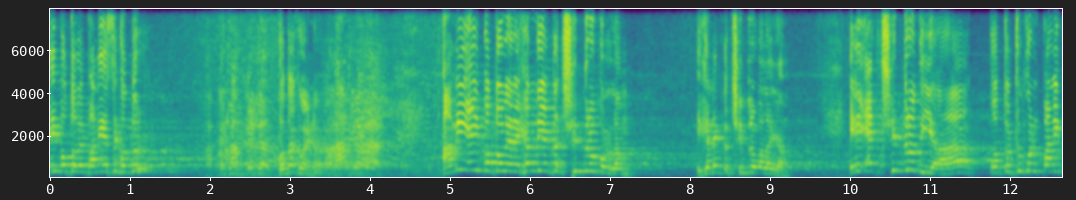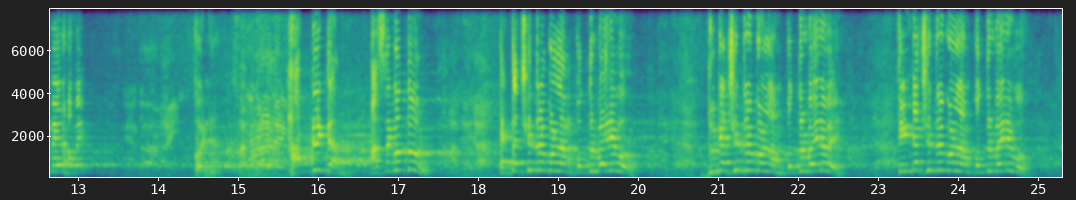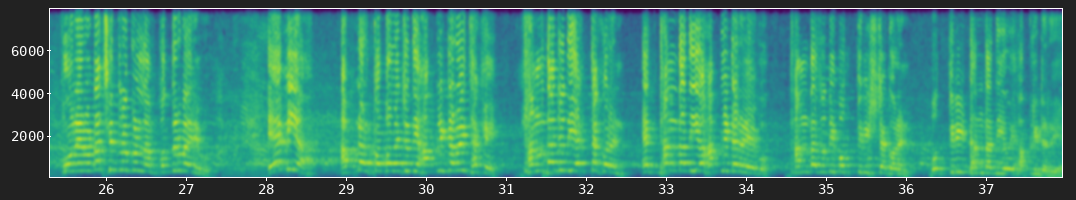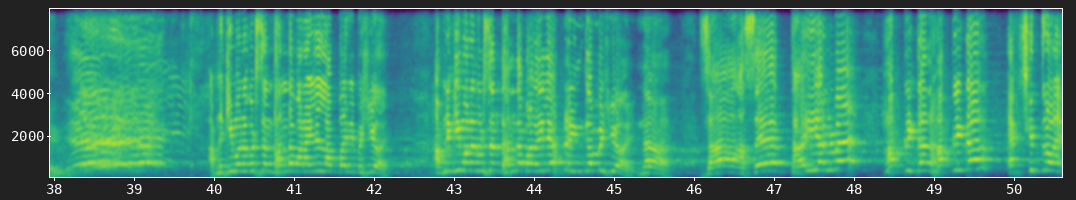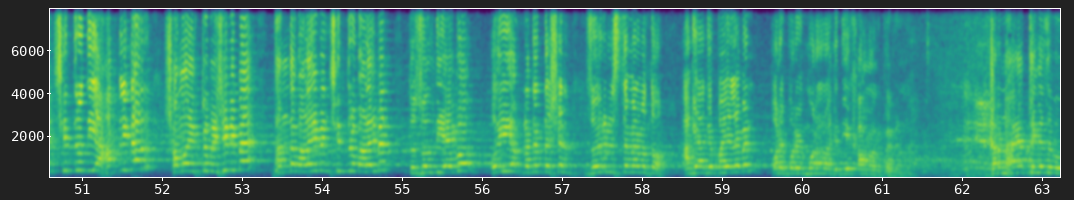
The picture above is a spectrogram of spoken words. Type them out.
এই বোতলে পানি আছে কদ্দুর? কথা কয় না? আমি এই বোতলের এখান দিয়ে একটা ছিদ্র করলাম। এখানে একটা ছিদ্র বানাইলাম। এই এক ছিদ্র দিয়া কতটুকুন পানি বের হবে? কয় না? Half litre. আছে কদ্দুর? একটা ছিদ্র করলাম, কদ্দুর বাইরে দুটা ছিদ্র করলাম, কদ্দুর বাইরে তিনটা ছিদ্র করলাম, কদ্দুর বাইরে পনেরোটা ছিদ্র করলাম, কদ্দুর বাইরে এ মিয়া আপনার কপালে যদি হাফ লিটারই থাকে, ধান্দা যদি একটা করেন, এক ধান্দা দিয়ে হাফ লিটার হয়ে যাব। ধান্দা যদি বত্রিশটা করেন, বত্রিশ ধান্দা দিয়ে ওই হাফ লিটার হয়ে যাব। আপনি কি মনে করছেন ধান্দা বাড়াইলে লাভ বাইরে বেশি হয়? আপনি কি মনে করছেন ধান্দা বাড়াইলে আপনার ইনকাম বেশি হয়? না। যা আছে তাই আসবে। হাফ লিটার হাফ লিটার, এক ছিদ্র এক ছিদ্র দিয়ে হাফ লিটার, সময় একটু বেশি নিবে। ধান্দা বাড়াইবেন, ছিদ্র বাড়াইবেন তো জলদি আইব। ওই আপনাদের দেশের জহিরুল ইসলামের মতো। আগে আগে পাইয়ে নেবেন পরে পরে মরার আগে দিয়ে খাওয়ানোর পাবেন না। কারণ হায়াত থেকে যাব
